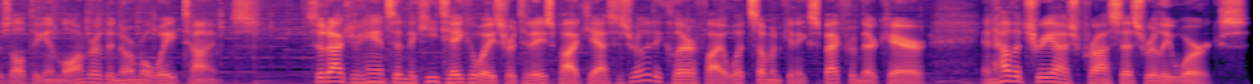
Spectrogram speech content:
resulting in longer than normal wait times. So, Dr. Hansen, the key takeaways for today's podcast is really to clarify what someone can expect from their care and how the triage process really works.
